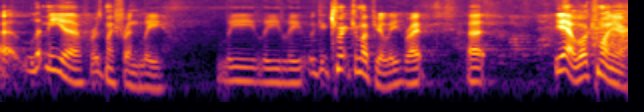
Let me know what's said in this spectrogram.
Uh, let me, uh, where's my friend Lee? Lee, Lee, Lee. Come, come up here, Lee, right? Uh, yeah, well, come on here.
